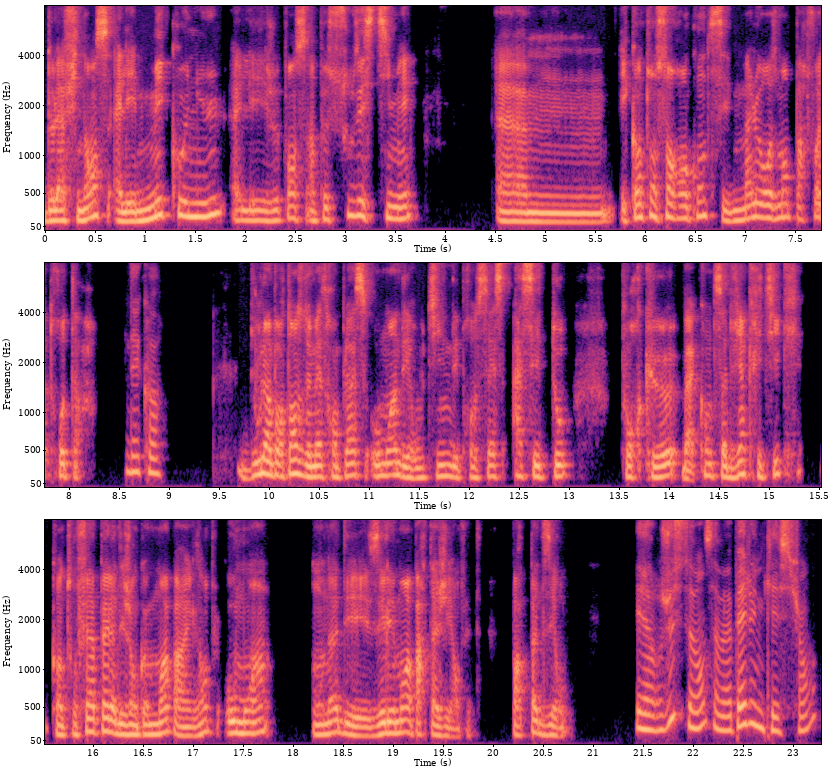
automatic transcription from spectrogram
de la finance. Elle est méconnue, elle est, je pense, un peu sous-estimée euh, et quand on s'en rend compte, c'est malheureusement parfois trop tard. D'accord. D'où l'importance de mettre en place au moins des routines, des process assez tôt pour que bah, quand ça devient critique, quand on fait appel à des gens comme moi, par exemple, au moins on a des éléments à partager en fait. On part pas de zéro. Et alors justement, ça m'appelle une question.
